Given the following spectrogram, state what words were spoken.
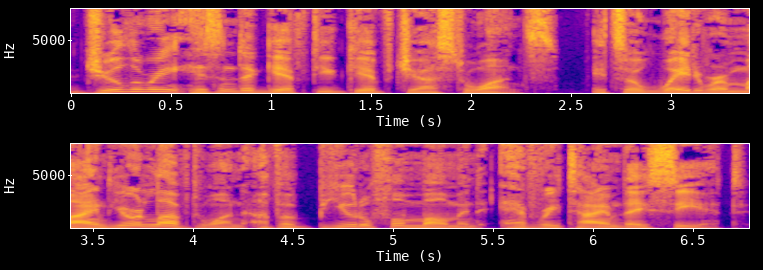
Jewelry isn't a gift you give just once. It's a way to remind your loved one of a beautiful moment every time they see it.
